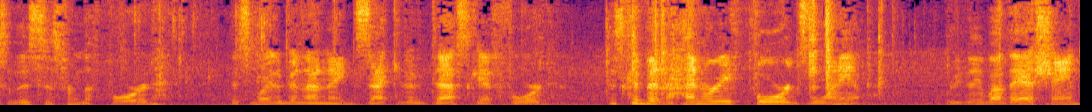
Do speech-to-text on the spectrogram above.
so this is from the Ford. This might have been on an executive desk at Ford. This could have been Henry Ford's lamp. What do you think about that, Shane?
